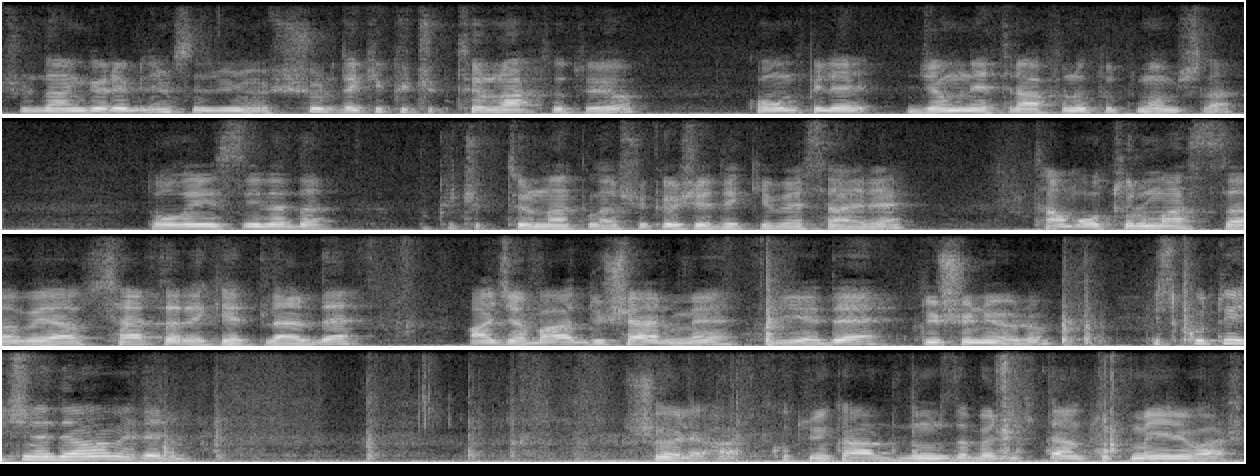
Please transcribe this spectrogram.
şuradan görebilir misiniz bilmiyorum. Şuradaki küçük tırnak tutuyor. Komple camın etrafını tutmamışlar. Dolayısıyla da bu küçük tırnaklar şu köşedeki vesaire tam oturmazsa veya sert hareketlerde acaba düşer mi diye de düşünüyorum. Biz kutu içine devam edelim. Şöyle kutuyu kaldırdığımızda böyle iki tane tutma yeri var.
